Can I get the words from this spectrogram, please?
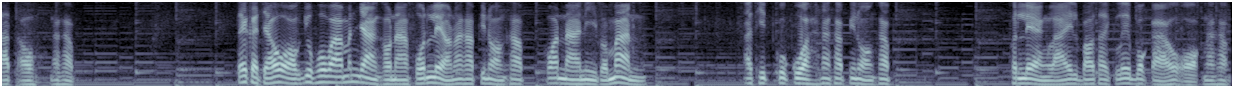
ตัดเอานะครับแต่ก็จะเอาออกอยู่เพราะว่ามันย่างเขานาฝนแล้วนะครับ พี่น้องครับก้อนนานี่ประมาณอาทิตย์กลัวๆนะครับ พี่น้องครับ เพิ่นแรงหลายเบาทัดเลยบอกกล้าเอาออกนะครับ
